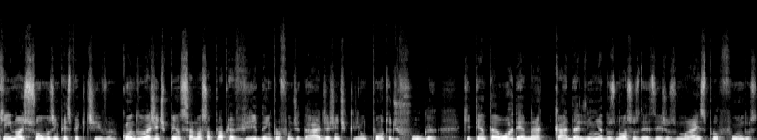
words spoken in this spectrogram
quem nós somos em perspectiva. Quando a gente pensa a nossa própria vida em profundidade, a gente cria um ponto de fuga que tenta ordenar cada linha dos nossos desejos mais profundos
